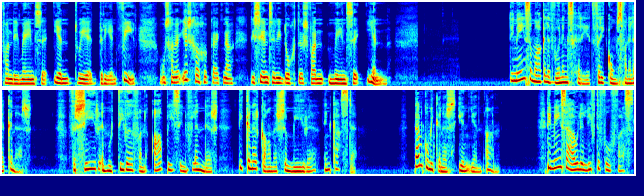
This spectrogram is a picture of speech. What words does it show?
van die mense 1 2 3 en 4. Ons gaan nou eers gou-gou kyk na die seuns en die dogters van mense 1. Die mense maak hulle wonings gereed vir die koms van hulle kinders. Versier in motiewe van apies en vlinders die kinderkamer se mure en kaste. Dan kom die kinders een-een aan. Die mense hou hulle liefdevol vas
